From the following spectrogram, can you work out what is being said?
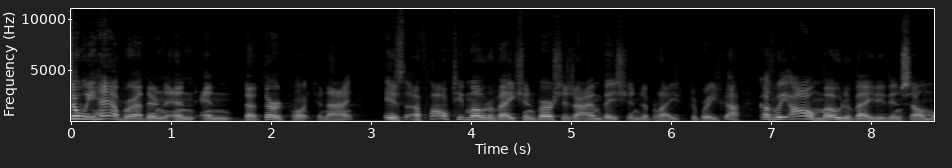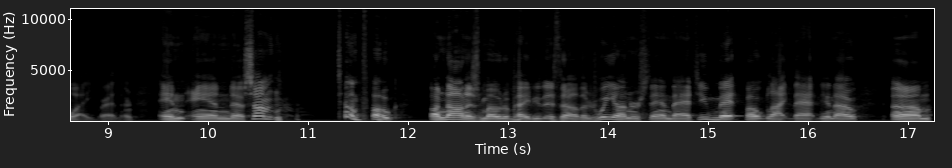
So we have, brethren, and, and the third point tonight is a faulty motivation versus our ambition to, play, to please God. Because we all motivated in some way, brethren. And, and uh, some, some folk are not as motivated as others. We understand that. You met folk like that, you know. Um,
